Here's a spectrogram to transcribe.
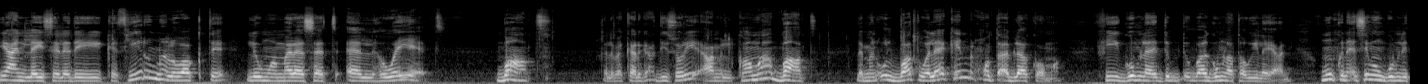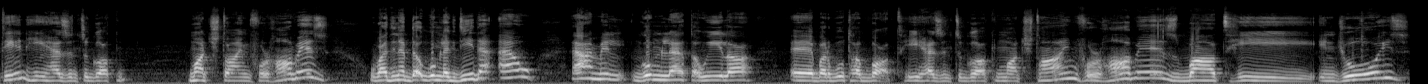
يعني ليس لديه كثير من الوقت لممارسة الهوايات. But خلي بالك أرجع دي sorry أعمل comma but لما نقول but ولكن بنحط قبلها comma في جملة بتبقى جملة طويلة يعني. ممكن أقسمهم جملتين he hasn't got much time for hobbies وبعدين أبدأ جملة جديدة أو أعمل جملة طويلة بربطها ببعض he hasn't got much time for hobbies but he enjoys.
